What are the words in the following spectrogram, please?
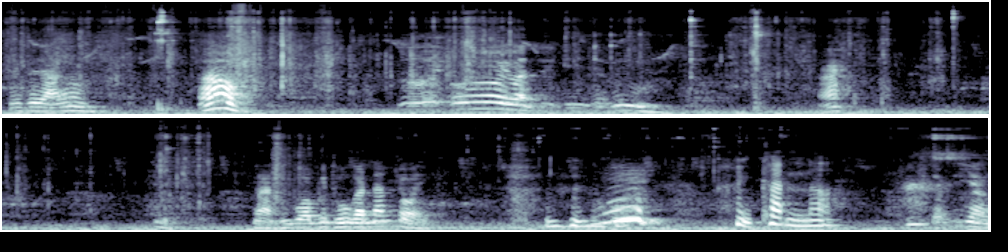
ใส่ใส่ยางนั่นเอาโอ้ยวันอืมอะงานที่บัวไปถูกันน้ำจ่อย ขั้นเนาะจับที่ยัง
